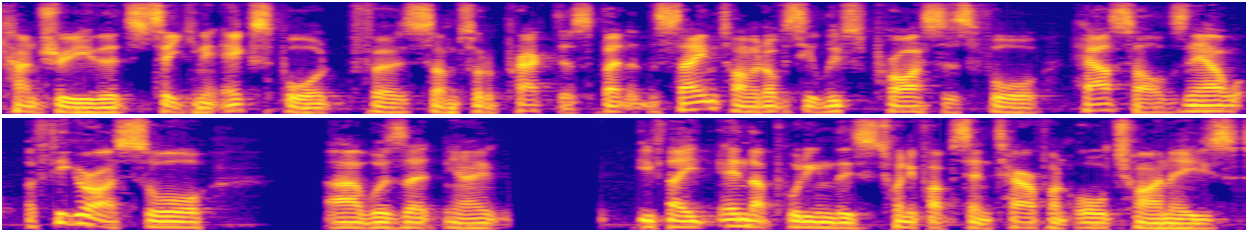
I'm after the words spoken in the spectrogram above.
country that's seeking to export for some sort of practice. But at the same time, it obviously lifts prices for households. Now, a figure I saw uh, was that you know if they end up putting this 25% tariff on all Chinese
